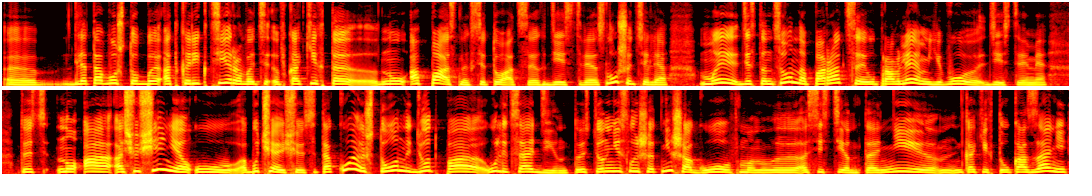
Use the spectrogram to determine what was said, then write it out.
для того, чтобы откорректировать в каких-то ну, опасных ситуациях действия слушателя, мы дистанционно по рации управляем его действиями. То есть, ну, а ощущение у обучающегося такое, что он идет по улице один. То есть он не слышит ни шагов э, ассистента, ни каких-то указаний.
